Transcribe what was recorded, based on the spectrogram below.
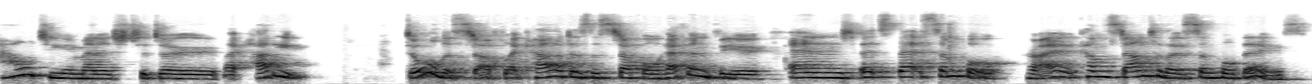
how do you manage to do, like, how do you do all this stuff? Like, how does this stuff all happen for you? And it's that simple, right? It comes down to those simple things.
